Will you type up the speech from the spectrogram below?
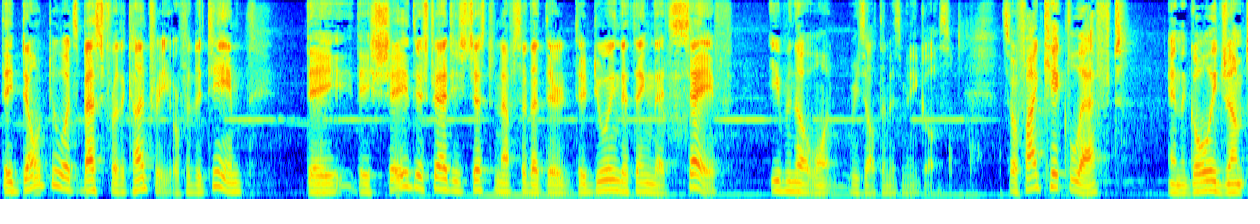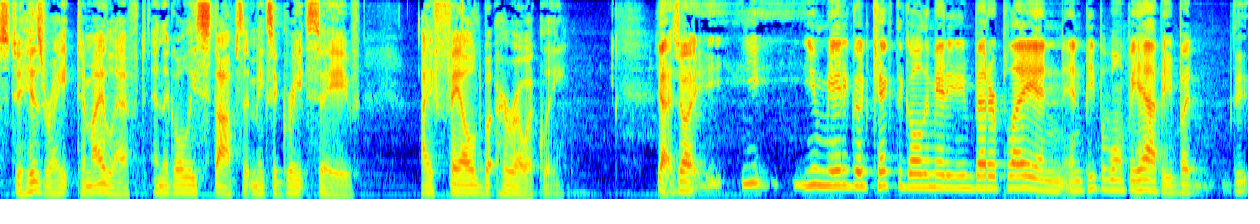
they don't do what's best for the country or for the team. They they shade their strategies just enough so that they're they're doing the thing that's safe, even though it won't result in as many goals. So if I kick left and the goalie jumps to his right, to my left, and the goalie stops, it makes a great save I failed, but heroically. Yeah, so you, you made a good kick. The goalie made an even better play, and, and people won't be happy. But th-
